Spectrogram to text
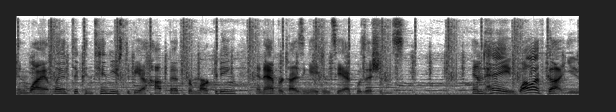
and why Atlanta continues to be a hotbed for marketing and advertising agency acquisitions. And hey, while I've got you,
